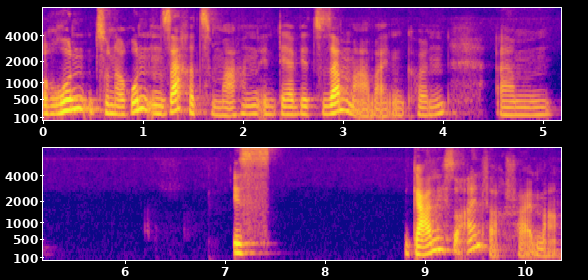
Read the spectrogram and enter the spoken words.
runden, zu einer runden Sache zu machen, in der wir zusammenarbeiten können, ähm, ist gar nicht so einfach scheinbar.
